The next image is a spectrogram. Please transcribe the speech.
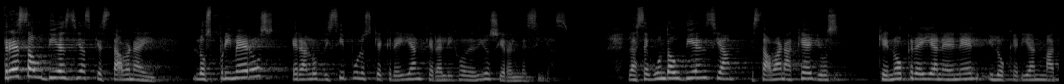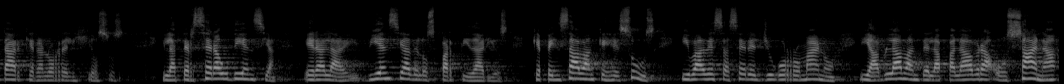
Tres audiencias que estaban ahí. Los primeros eran los discípulos que creían que era el Hijo de Dios y era el Mesías. La segunda audiencia estaban aquellos que no creían en él y lo querían matar, que eran los religiosos. Y la tercera audiencia era la audiencia de los partidarios, que pensaban que Jesús iba a deshacer el yugo romano y hablaban de la palabra Osana,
